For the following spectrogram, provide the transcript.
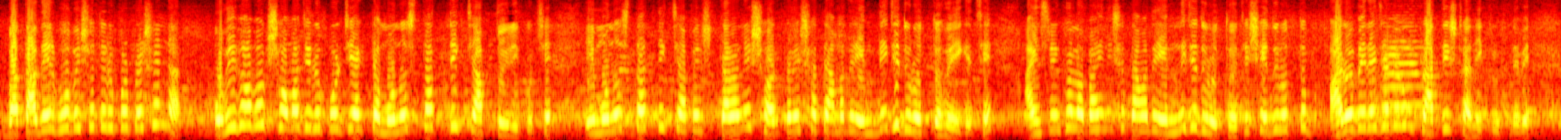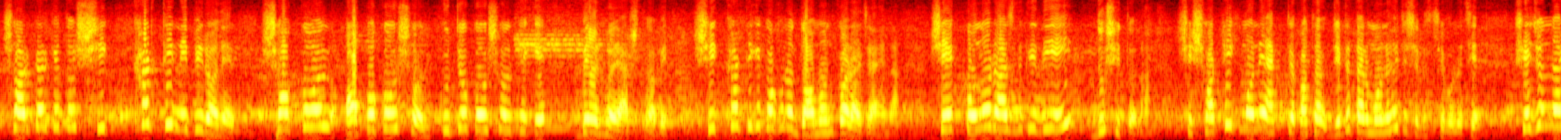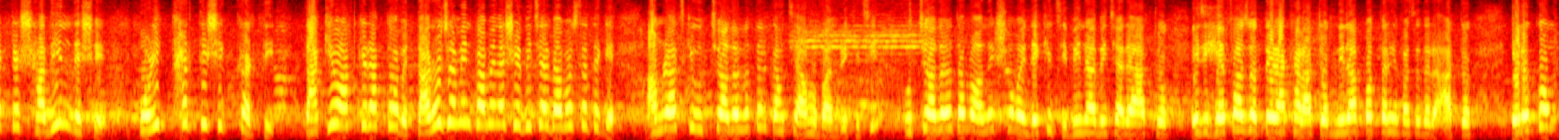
বা তাদের ভবিষ্যতের উপর প্রেশার না, অভিভাবক সমাজের উপর যে একটা মনস্তাত্ত্বিক চাপ তৈরি করছে, এই মনস্তাত্ত্বিক চাপের কারণে সরকারের সাথে আমাদের এমনি যে দূরত্ব হয়ে গেছে আইন শৃঙ্খলা বাহিনীর সাথে আমাদের এমনি যে দূরত্ব হয়েছে সেই দূরত্ব আরও বেড়ে যাবে এবং প্রাতিষ্ঠানিক রূপ নেবে। সরকারকে তো শিক্ষার্থী নিপীড়নের সকল অপকৌশল, কুটকৌশল থেকে বের হয়ে আসতে হবে। শিক্ষার্থীকে কখনো দমন করা যায় না। সে কোনো রাজনীতি দিয়েই দূষিত না। সে সঠিক মনে একটা কথা, যেটা তার মনে হয়েছে সেটা সে বলেছে। সেজন্য একটা স্বাধীন দেশে পরীক্ষার্থী, শিক্ষার্থী, তাকেও আটকে রাখতে হবে। তারও জামিন পাবে না সে বিচার ব্যবস্থা থেকে। আমরা আজকে উচ্চ আদালতের কাছে আহ্বান রেখেছি। উচ্চ আদালত আমরা অনেক সময় দেখেছি, বিনা বিচারে আটক, এই যে হেফাজতে রাখার আটক, নিরাপত্তার হেফাজতের আটক, এরকম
